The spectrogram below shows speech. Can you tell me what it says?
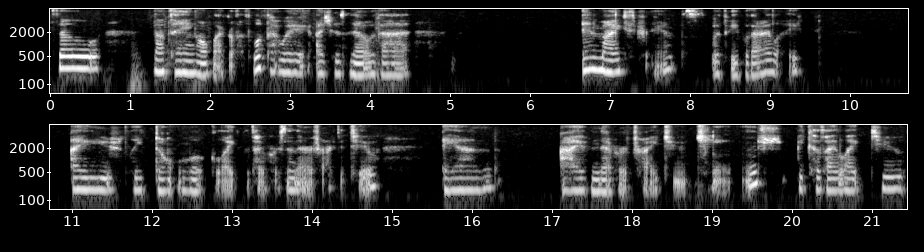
So not saying all black girls have to look that way. I just know that in my experience with people that I like, I usually don't look like the type of person they're attracted to. And I've never tried to change because I like to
